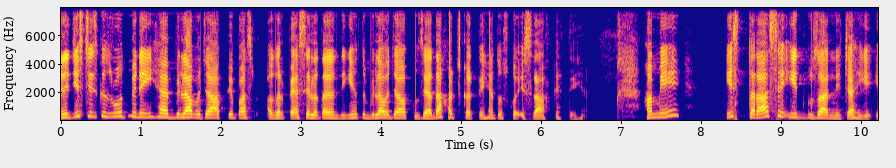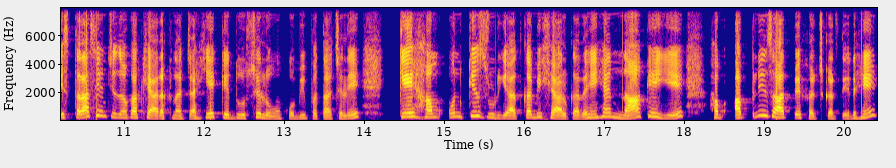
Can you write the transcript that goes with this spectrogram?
यानी जिस चीज़ की ज़रूरत भी नहीं है, बिला वजह आपके पास अगर पैसे लता दिए हैं तो बिला वजह आप ज़्यादा खर्च करते हैं तो उसको इसराफ कहते हैं। हमें इस तरह से ईद गुजारनी चाहिए। इस तरह से इन चीज़ों का ख्याल रखना चाहिए कि दूसरे लोगों को भी पता चले कि हम उनकी ज़रूरियात का भी ख्याल कर रहे हैं, ना कि ये हम अपनी ज़ात पे खर्च करते रहें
